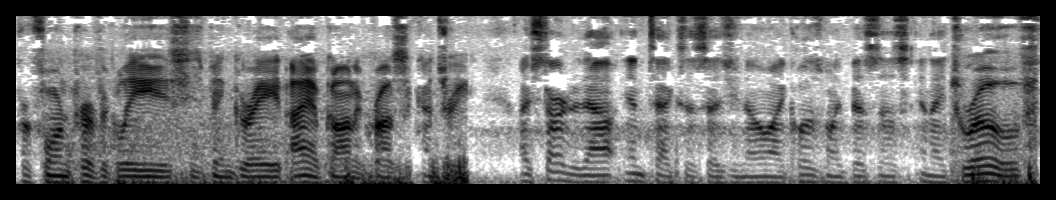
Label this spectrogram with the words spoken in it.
performed perfectly, she's been great. I have gone across the country. I started out in Texas, as you know. I closed my business and I drove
